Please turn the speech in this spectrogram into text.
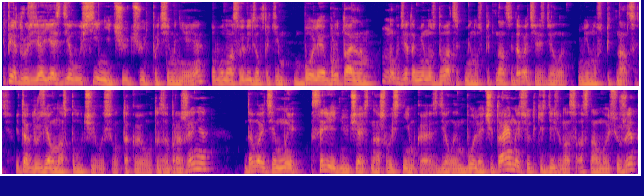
Теперь, друзья, я сделаю синий чуть-чуть потемнее, чтобы у нас выглядел таким более брутальным. Ну, где-то минус 20, минус 15. Давайте я сделаю минус 15. Итак, друзья, у нас получилось вот такое вот изображение. Давайте мы среднюю часть нашего снимка сделаем более читаемой. Все-таки здесь у нас основной сюжет.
